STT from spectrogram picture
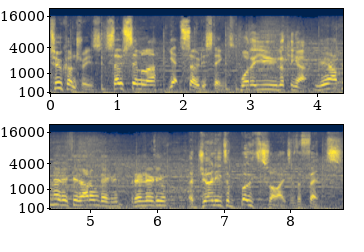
Two countries, so similar yet so distinct. What are you looking at? Relative. A journey to both sides of the fence.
